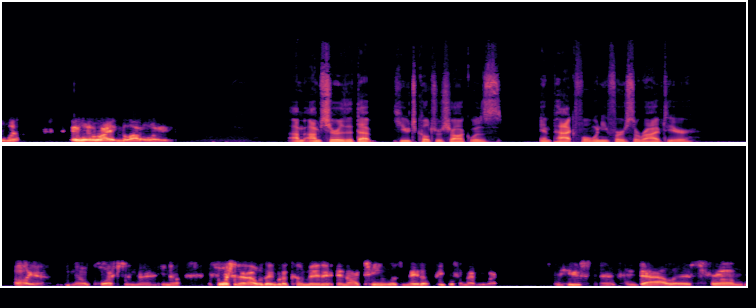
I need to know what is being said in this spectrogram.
it went it went right in a lot of ways. I'm I'm sure that that huge culture shock was impactful when you first arrived here. Oh yeah, no question, man. You know, fortunate I was able to come in and, and our team was made of people from everywhere, from Houston, from Dallas, from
